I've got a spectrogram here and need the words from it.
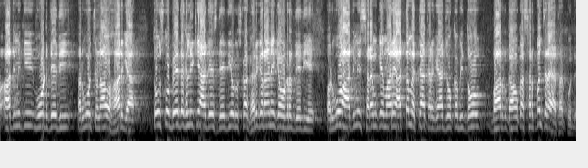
आदमी की वोट दे दी और वो चुनाव हार गया। तो उसको बेदखली के आदेश दे दिए और उसका घर गिराने के ऑर्डर दे दिए और वो आदमी शर्म के मारे आत्महत्या कर गया, जो कभी दो बार गाँव का सरपंच रहा था खुद।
